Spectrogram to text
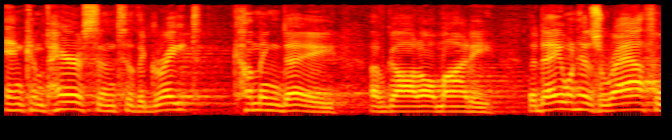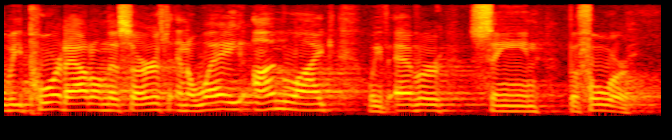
in comparison to the great coming day of God Almighty. The day when His wrath will be poured out on this earth in a way unlike we've ever seen before.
